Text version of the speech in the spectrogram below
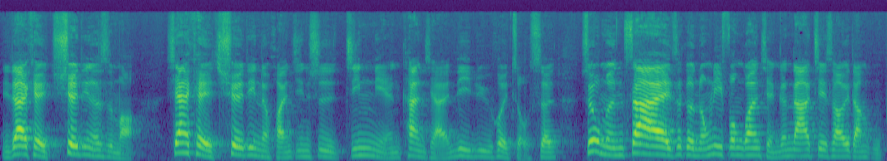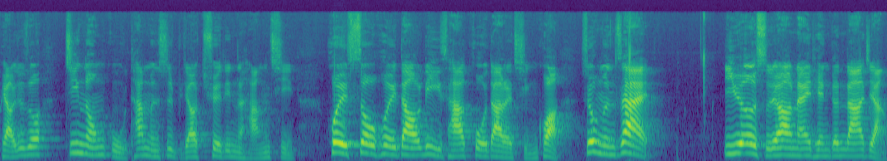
你大家可以确定的是什么？现在可以确定的环境是，今年看起来利率会走升。所以我们在这个农历封关前跟大家介绍一档股票，就是说金融股他们是比较确定的行情，会受惠到利差扩大的情况。所以我们在一月二十六号那一天跟大家讲，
